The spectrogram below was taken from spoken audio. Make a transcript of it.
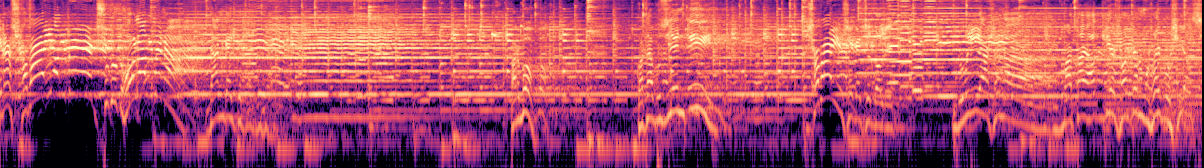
এরা সবাই আসবে শুধু ঢোল আসবে না, গান গাইতে পারবে পারব? কথা বুঝলেন কি? সবাই এসে গেছে দলে। দুলি আসে না, মাথায় হাত দিয়ে সরকার মশাই বসে আছে।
